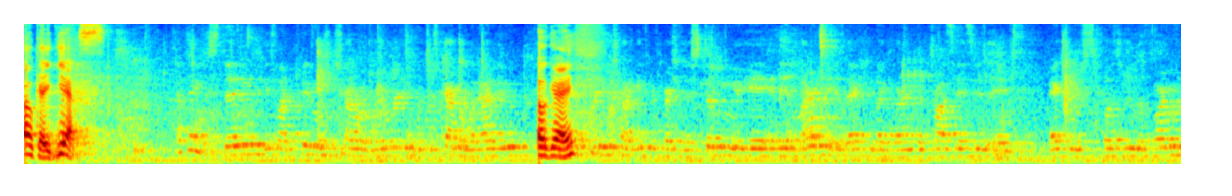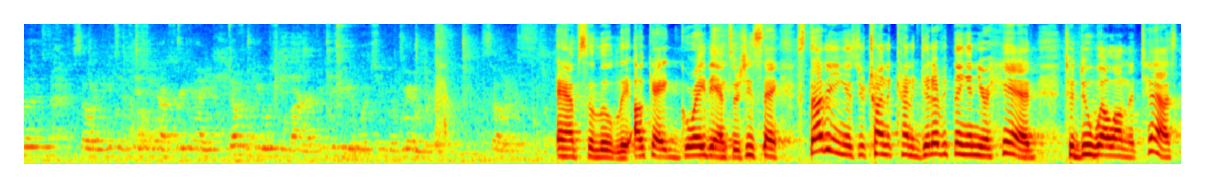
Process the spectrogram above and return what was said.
Okay, yes. Okay. Absolutely. Okay, great answer. She's saying studying is you're trying to kind of get everything in your head to do well on the test,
